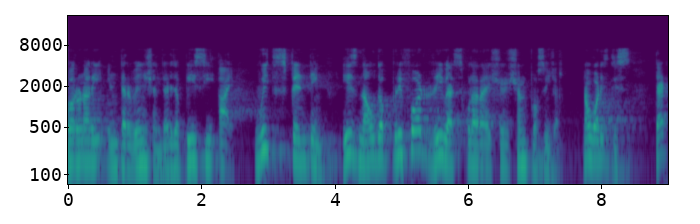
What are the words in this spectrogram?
coronary intervention that is a PCI with stenting is now the preferred revascularization procedure. Now what is this? That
